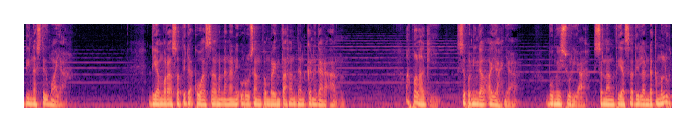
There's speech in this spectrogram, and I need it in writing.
dinasti Umayyah. Dia merasa tidak kuasa menangani urusan pemerintahan dan kenegaraan. Apalagi sepeninggal ayahnya, bumi Suriah senantiasa dilanda kemelut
